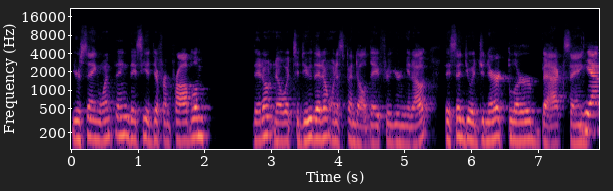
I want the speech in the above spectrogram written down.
You're saying one thing they see a different problem they don't know what to do. They don't want to spend all day figuring it out. They send you a generic blurb back saying, "Yeah,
